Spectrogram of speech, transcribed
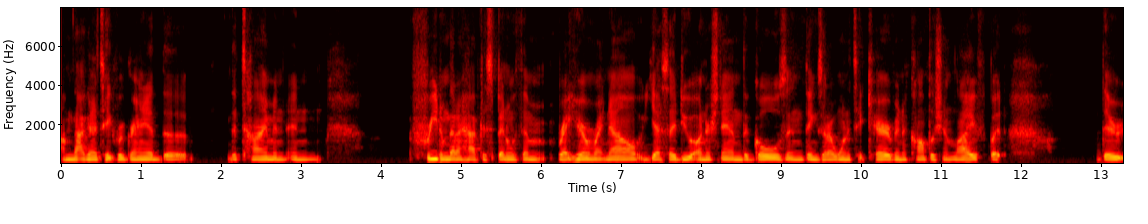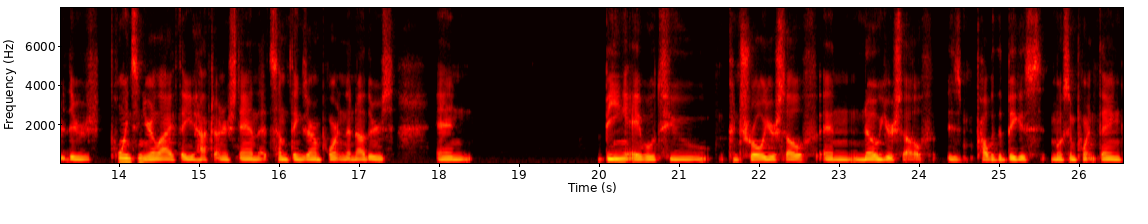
I'm not going to take for granted the the time and and freedom that I have to spend with them right here and right now, yes, I do understand the goals and things that I want to take care of and accomplish in life, but there there's points in your life that you have to understand that some things are important than others and being able to control yourself and know yourself is probably the biggest most important thing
